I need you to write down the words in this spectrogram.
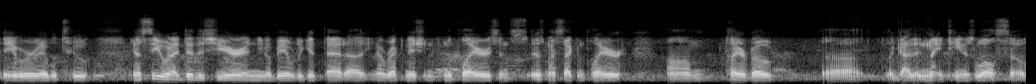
they were able to, you know, see what I did this year and you know be able to get that uh, you know recognition from the players. And it was my second player um, player vote. Uh, I got it in 19 as well. So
